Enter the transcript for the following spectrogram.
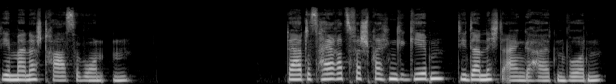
die in meiner Straße wohnten. Da hat es Heiratsversprechen gegeben, die dann nicht eingehalten wurden.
